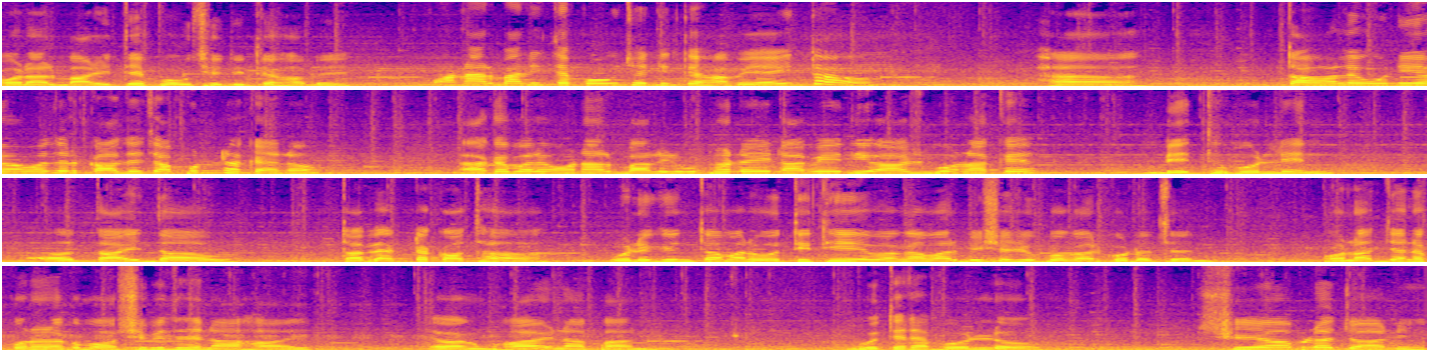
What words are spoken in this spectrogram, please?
ওনার বাড়িতে পৌঁছে দিতে হবে। ওনার বাড়িতে পৌঁছে দিতে হবে এই তো? হ্যাঁ। তাহলে উনি আমাদের কাজে চাপুন না কেন? একেবারে ওনার বাড়ির উঠোনেই নামিয়ে দিয়ে আসব ওনাকে। বৃদ্ধ বললেন তাই দাও। তবে একটা কথা উনি কিন্তু আমার অতিথি এবং আমার বিশেষ উপকার করেছেন। ওনার যেন কোনো রকম অসুবিধে না হয় এবং ভয় না পান। ভূতেরা বলল সে আমরা জানি।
